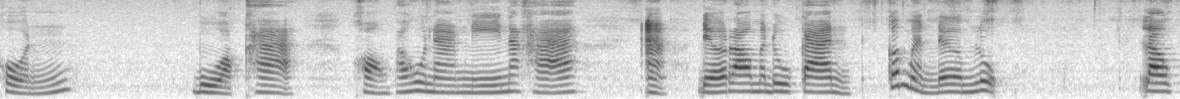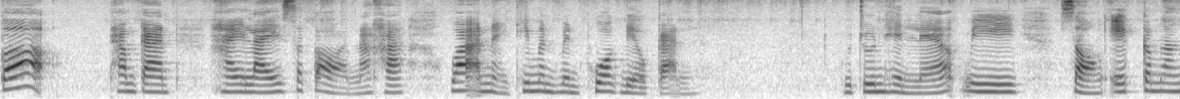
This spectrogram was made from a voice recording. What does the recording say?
ผลบวกค่ะ ของพหุนามนี้นะคะ อะ เดี๋ยวเรามาดูกัน ก็เหมือนเดิมลูก เราก็ทำการไฮไลท์ซะก่อนนะคะ ว่าอันไหนที่มันเป็นพวกเดียวกันครูจุนเห็นแล้วมี 2x กำลัง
